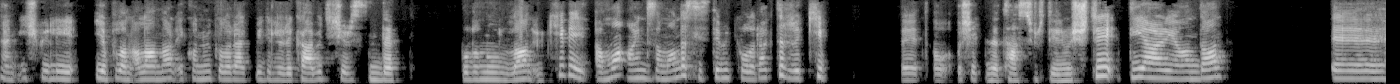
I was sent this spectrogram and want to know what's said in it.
yani işbirliği yapılan alanlar ekonomik olarak belirli rekabet içerisinde bulunulan ülke ve ama aynı zamanda sistemik olarak da rakip evet, o, o şeklinde tasvir edilmişti. Diğer yandan e,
